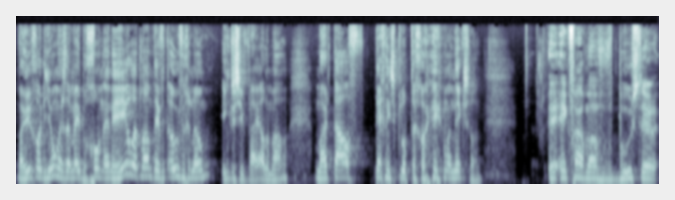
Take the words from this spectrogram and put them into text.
Maar Hugo de Jonge is daarmee begonnen. En heel het land heeft het overgenomen. Inclusief wij allemaal. Maar taal technisch klopt er gewoon helemaal niks van. Ik ik vraag me af of Booster,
